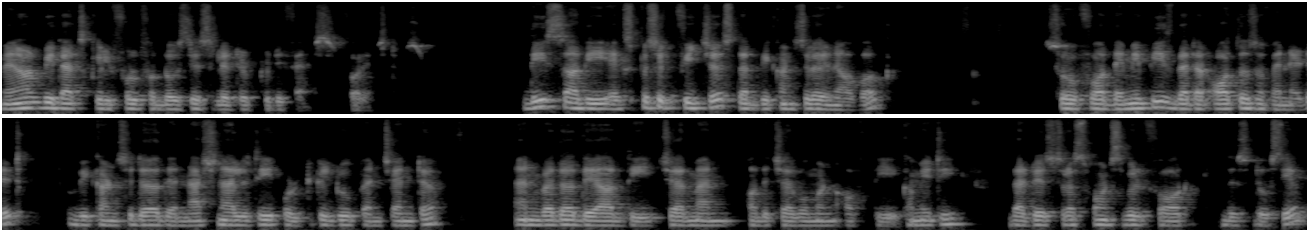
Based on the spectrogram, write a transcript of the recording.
may not be that skillful for dossiers related to defense, for instance. These are the explicit features that we consider in our work. So for the MEPs that are authors of an edit, we consider their nationality, political group, and gender, and whether they are the chairman or the chairwoman of the committee that is responsible for this dossier.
